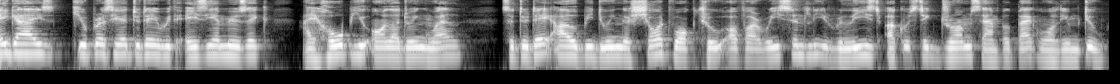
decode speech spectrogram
Hey guys, Cupress here today with AZM Music. I hope you all are doing well. So today I'll be doing a short walkthrough of our recently released acoustic drum sample pack volume 2.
